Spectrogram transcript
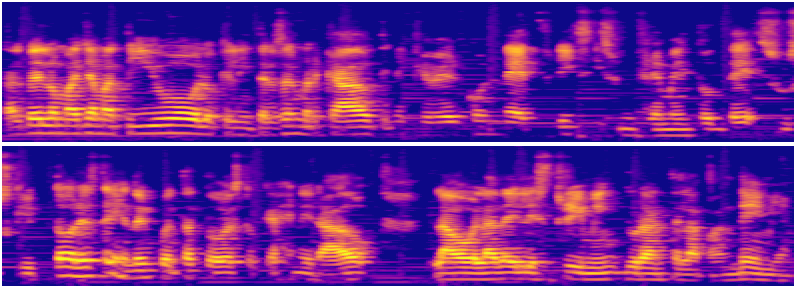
tal vez lo más llamativo, lo que le interesa al mercado, tiene que ver con Netflix y su incremento de suscriptores, teniendo en cuenta todo esto que ha generado la ola del streaming durante la pandemia.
